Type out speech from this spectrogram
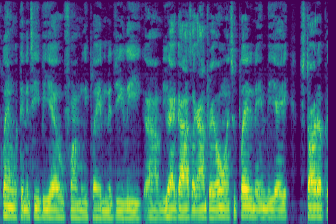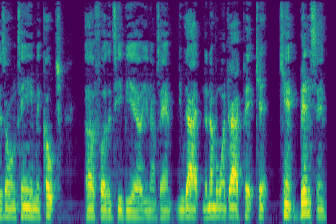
playing within the TBL who formerly played in the G League. Um, you had guys like Andre Owens who played in the NBA, start up his own team and coach uh, for the TBL. You know what I'm saying? You got the number one draft pick, Kent, Kent Benson,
